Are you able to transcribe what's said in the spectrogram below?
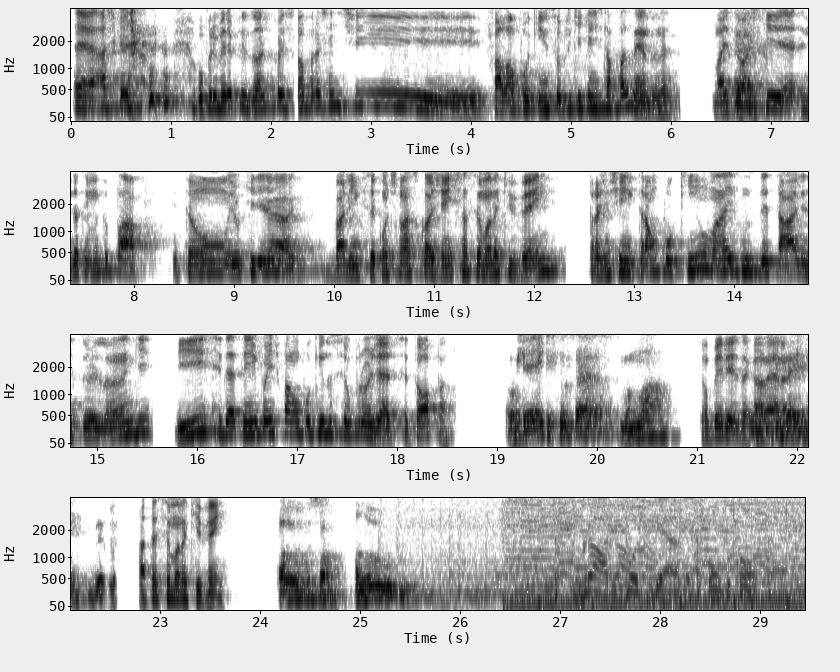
É, acho que o primeiro episódio foi só pra gente falar um pouquinho sobre o que que a gente tá fazendo, né? Mas eu É. acho que ainda tem muito papo. Então eu queria, Valim, que você continuasse com a gente na semana que vem, pra gente entrar um pouquinho mais nos detalhes do Erlang e, se der tempo, a gente falar um pouquinho do seu projeto. Você topa? Ok, sucesso. Vamos lá. Então, beleza, Semana galera. que vem. Beleza. Até semana que vem. Falou, pessoal. Falou! grokpodcast.com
